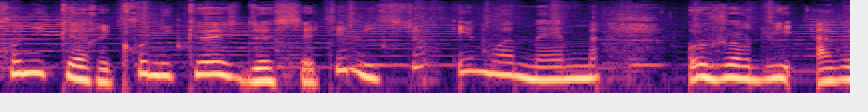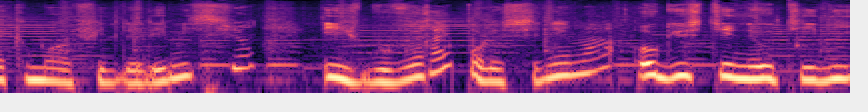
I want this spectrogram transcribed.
chroniqueurs et chroniqueuses de cette émission et moi-même. Aujourd'hui, avec moi au fil de l'émission, Yves Bouveret pour le cinéma, Augustine Otili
